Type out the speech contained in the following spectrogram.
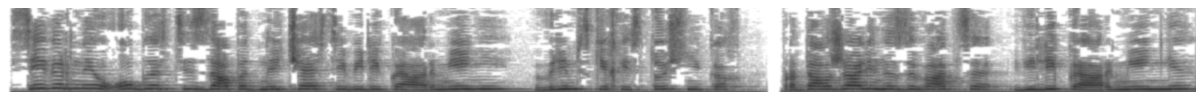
Северные области западной части Великой Армении в римских источниках продолжали называться Великая Армения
